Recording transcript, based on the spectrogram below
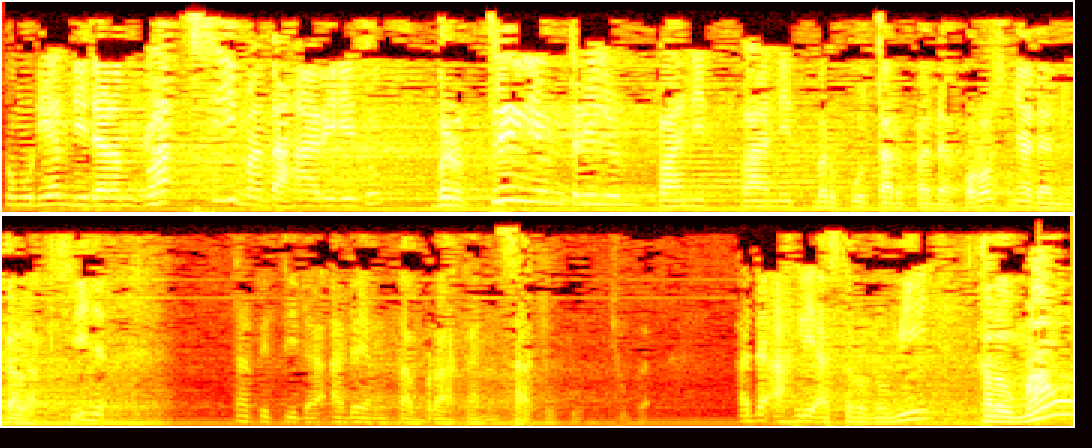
Kemudian di dalam galaksi matahari itu bertriliun-triliun planet-planet berputar pada porosnya dan galaksinya. Tapi tidak ada yang tabrakan satu pun. Ada ahli astronomi kalau mau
